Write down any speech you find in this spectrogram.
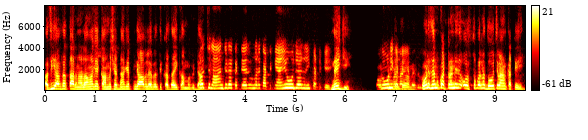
ਅਸੀਂ ਆਪਦਾ ਧਰਨਾ ਲਾਵਾਂਗੇ ਕੰਮ ਛੱਡਾਂਗੇ ਪੰਜਾਬ ਲੈਵਲ ਤੇ ਕਰਦਾ ਹੀ ਕੰਮ ਉਹ ਵਿੱਢਾਂਗੇ ਚਲਾਨ ਜਿਹੜਾ ਕੱਟਿਆ ਉਹਨਾਂ ਨੇ ਕੱਟ ਕੇ ਆਏ ਹੋ ਜਾਂ ਨਹੀਂ ਕੱਟ ਕੇ? ਨਹੀਂ ਜੀ। ਕਿਉਂ ਨਹੀਂ ਕੱਟਿਆ? ਉਹਨੇ ਸਾਨੂੰ ਕੱਟਣ ਨਹੀਂ ਉਸ ਤੋਂ ਪਹਿਲਾਂ ਦੋ ਚਲਾਨ ਕੱਟੇ ਜੀ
